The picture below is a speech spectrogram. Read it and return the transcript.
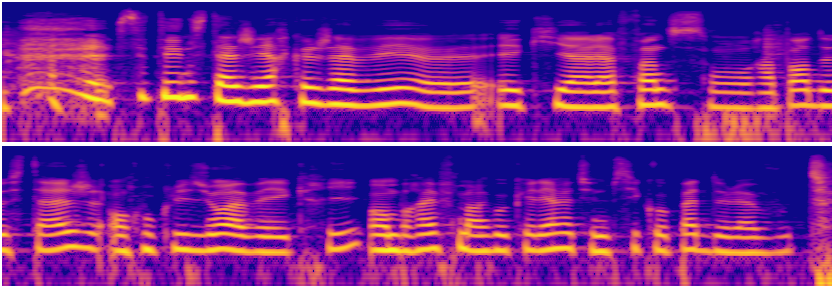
C'était une stagiaire que j'avais euh, et qui, à la fin de son rapport de stage, en conclusion, avait écrit En bref, Margot Keller est une psychopathe de la voûte.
